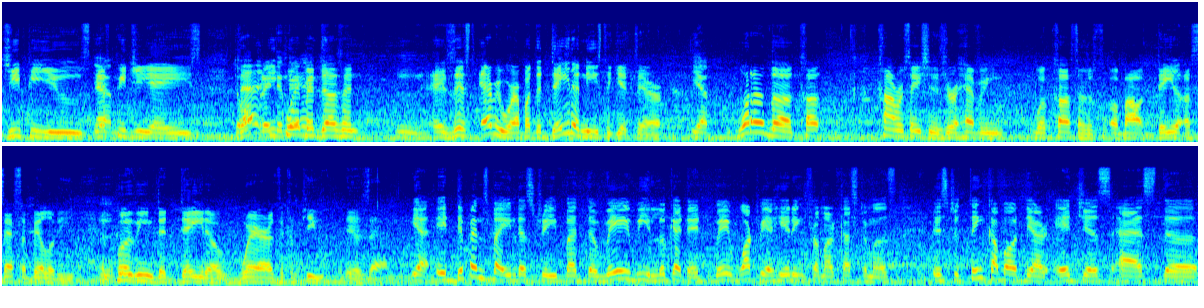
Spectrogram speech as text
GPUs, yeah. FPGAs, that equipment doesn't mm. exist everywhere, but the data needs to get there. Yep. What are the co conversations you're having with customers about data accessibility and putting the data where the compute is at? Yeah, it depends by industry, but the way we look at it, way what we are hearing from our customers is to think about their edges as the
